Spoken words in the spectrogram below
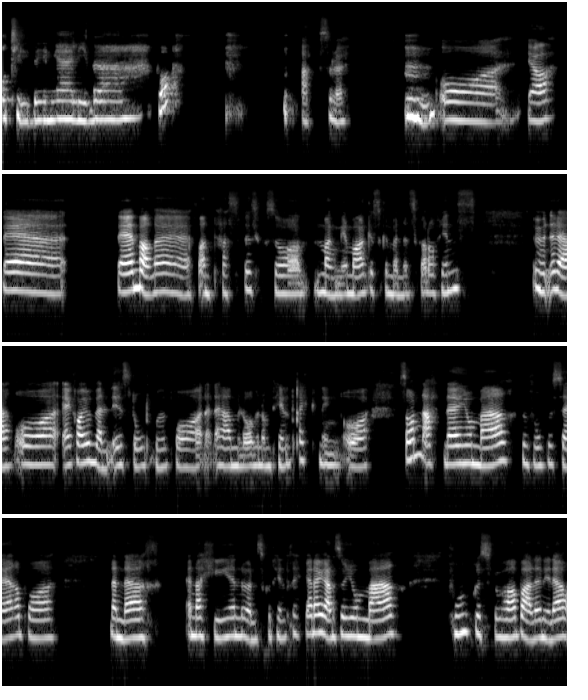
å tilbringe livet på. absolutt. Mm. Og ja, det, det er bare fantastisk så mange magiske mennesker der finnes ute der. Og jeg har jo veldig stor tro på dette her med loven om tiltrekning og sånn at det er jo mer du fokuserer på den der energien du ønsker å tiltrekke deg, altså jo mer fokus du har på alle de der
